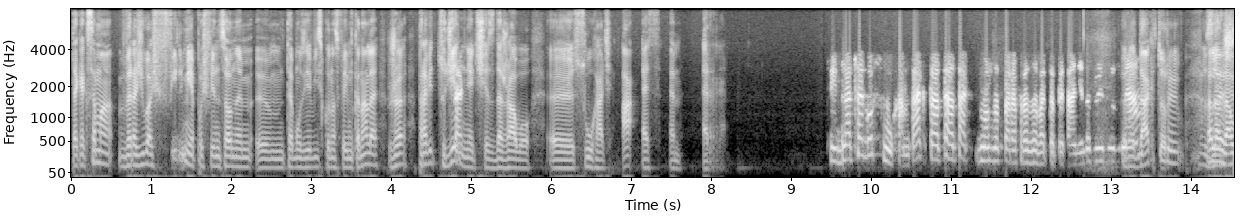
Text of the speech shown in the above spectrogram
tak jak sama wyraziłaś w filmie poświęconym ym, temu zjawisku na swoim kanale, że prawie codziennie ci się zdarzało y, słuchać ASMR. Czyli dlaczego słucham, tak? To, to, tak można sparafrazować to pytanie. Dobrze zrozumiałam? Redaktor zadał,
